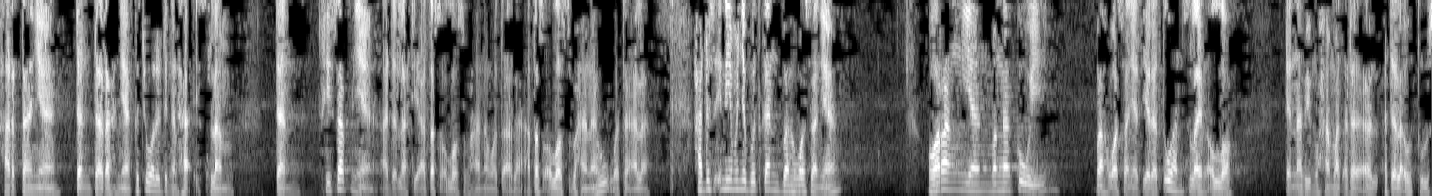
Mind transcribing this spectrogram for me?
hartanya dan darahnya kecuali dengan hak Islam dan hisabnya adalah di atas Allah Subhanahu wa taala, atas Allah Subhanahu wa taala. Hadis ini menyebutkan bahwasanya orang yang mengakui bahwasanya tiada Tuhan selain Allah dan Nabi Muhammad adalah, adalah utus,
